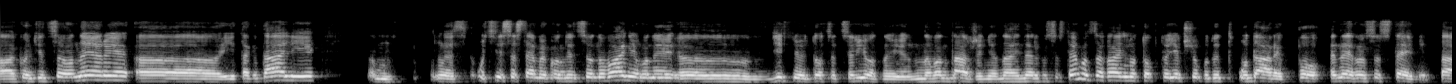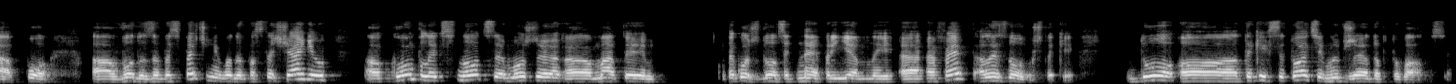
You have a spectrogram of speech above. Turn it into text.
е, кондиціонери е, і так далі. Е, усі системи кондиціонування вони е, здійснюють досить серйозне навантаження на енергосистему загальну. Тобто, якщо будуть удари по енергосистемі та по водозабезпеченню, водопостачанню, комплексно це може а, мати також досить неприємний е, ефект, але знову ж таки до а, таких ситуацій ми вже адаптувалися.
